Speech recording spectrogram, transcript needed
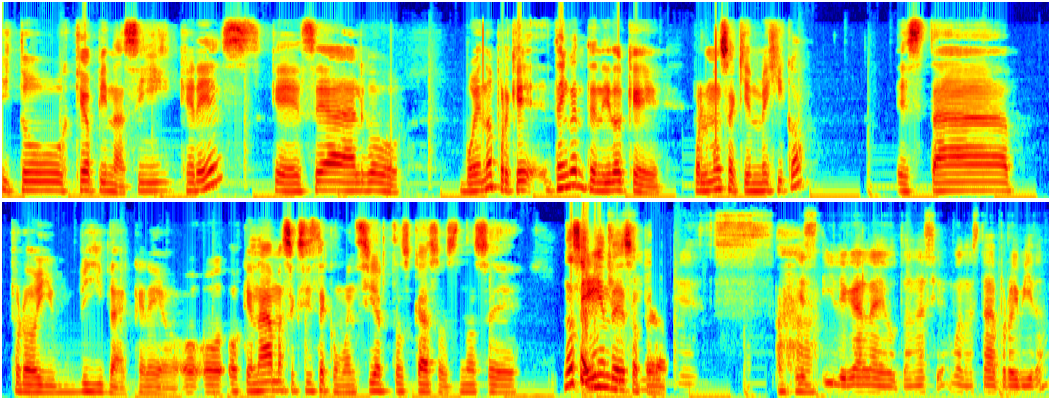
¿Y tú qué opinas? ¿Sí crees que sea algo bueno? Porque tengo entendido que, por lo menos aquí en México, está prohibida, creo. O, o- o que nada más existe como en ciertos casos. No sé. No sé De bien hecho, de eso, sí, pero Es, ilegal la eutanasia. Bueno, está prohibida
